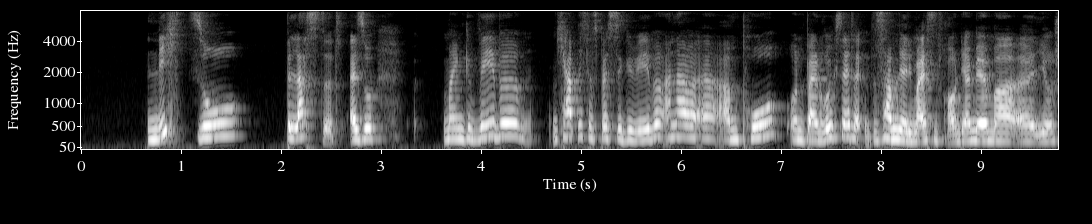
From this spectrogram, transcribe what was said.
nicht so belastet. Also mein Gewebe, ich habe nicht das beste Gewebe an der, äh, am Po und beim Rückseite, das haben ja die meisten Frauen, die haben ja immer äh, ihre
